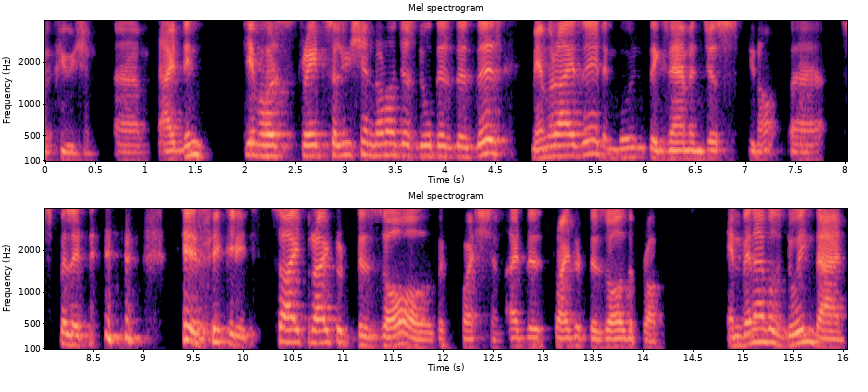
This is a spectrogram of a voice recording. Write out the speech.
confusion. Um, I didn't give her straight solution. No, no, just do this, this, this, memorize it, and go into the exam and just you know uh, spill it basically. So I tried to dissolve the question. I did try to dissolve the problem. And when I was doing that,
